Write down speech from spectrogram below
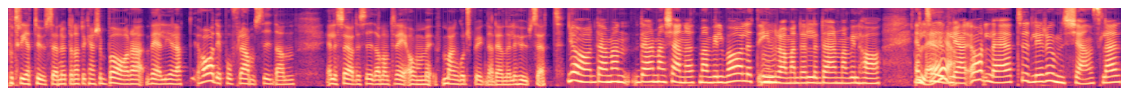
på 3000 utan att du kanske bara väljer att ha det på framsidan eller södersidan om, trä, om mangårdsbyggnaden eller huset. Ja, där man, där man känner att man vill vara lite mm. inramad eller där man vill ha en tydligare, ja, lä, tydlig rumskänsla.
